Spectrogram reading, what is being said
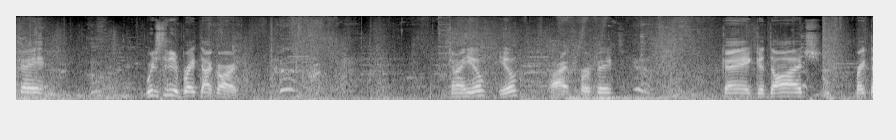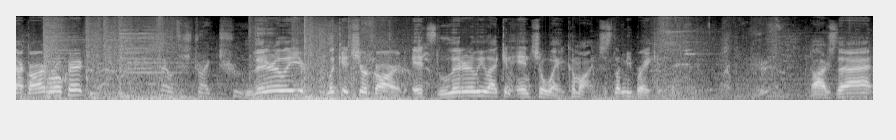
Okay, we just need to break that guard. Can I heal? Heal. All right, perfect. Okay, good dodge. Break that guard real quick. Fail to strike true. Literally, look at your guard. It's literally like an inch away. Come on, just let me break it. Dodge that.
